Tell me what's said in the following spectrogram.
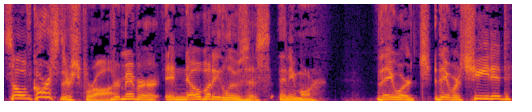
So, of course, there's fraud. remember, and nobody loses anymore. They were they were cheated.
